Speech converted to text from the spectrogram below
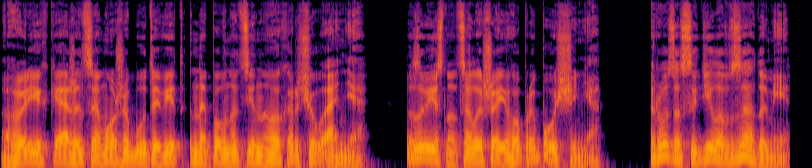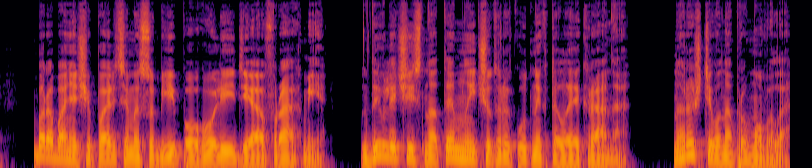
Горіх каже, це може бути від неповноцінного харчування. Звісно, це лише його припущення. Роза сиділа в задумі, барабанячи пальцями собі по голій діафрагмі, дивлячись на темний чотирикутник телеекрана. Нарешті вона промовила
